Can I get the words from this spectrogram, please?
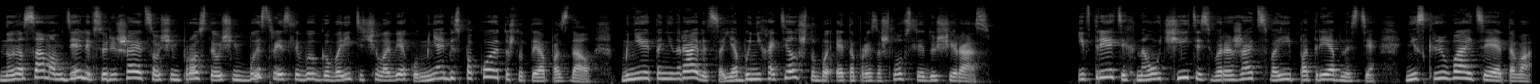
но на самом деле все решается очень просто и очень быстро, если вы говорите человеку, меня беспокоит то, что ты опоздал, мне это не нравится, я бы не хотел, чтобы это произошло в следующий раз. И в-третьих, научитесь выражать свои потребности, не скрывайте этого.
